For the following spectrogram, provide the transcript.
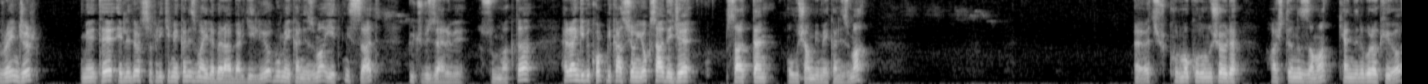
Ranger MT5402 mekanizma ile beraber geliyor. Bu mekanizma 70 saat güç rezervi sunmakta. Herhangi bir komplikasyon yok. Sadece saatten oluşan bir mekanizma. Evet, şu kurma kolunu şöyle açtığınız zaman kendini bırakıyor.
